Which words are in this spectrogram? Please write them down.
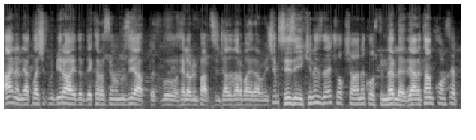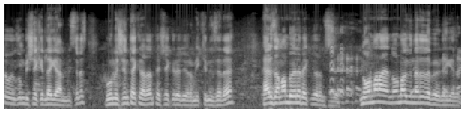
Aynen yaklaşık bir, bir aydır dekorasyonumuzu yaptık bu Halloween Partisi'nin Cadılar Bayramı için. Siz ikiniz de çok şahane kostümlerle yani tam konsepte uygun bir şekilde gelmişsiniz. Bunun için tekrardan teşekkür ediyorum ikinize de. Her zaman böyle bekliyorum sizi. Normal normal günlerde de böyle gelin.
